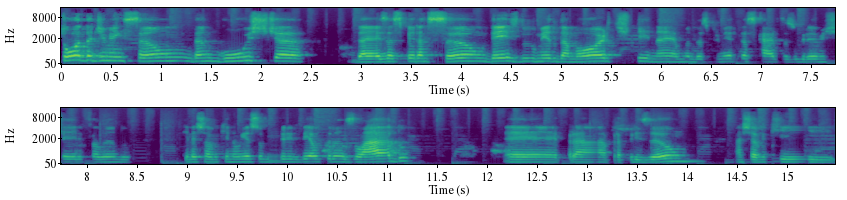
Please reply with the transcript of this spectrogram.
toda a dimensão da angústia, da exasperação, desde o medo da morte, né? Uma das primeiras cartas do Gramsci, ele falando que ele achava que não ia sobreviver ao translado é, para a prisão, achava que,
